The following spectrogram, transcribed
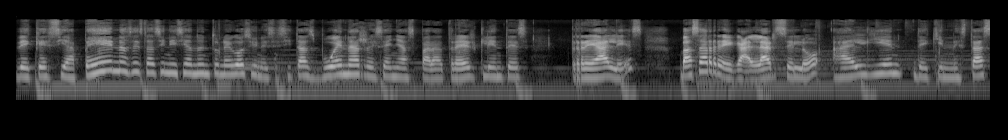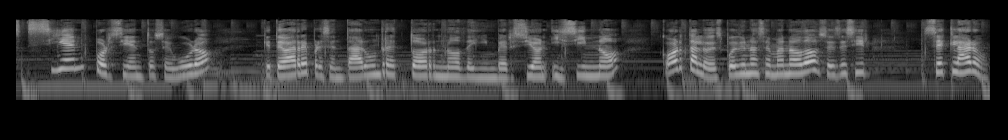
de que si apenas estás iniciando en tu negocio y necesitas buenas reseñas para atraer clientes reales, vas a regalárselo a alguien de quien estás 100% seguro que te va a representar un retorno de inversión y si no, córtalo después de una semana o dos. Es decir, sé claro,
